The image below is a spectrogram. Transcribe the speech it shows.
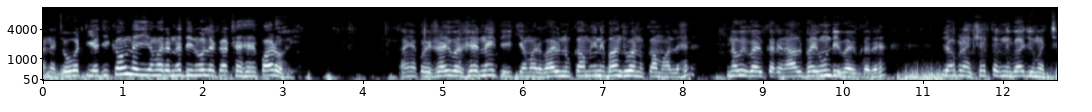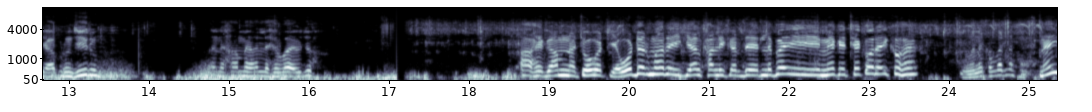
અને ચોવટિયાજી કહું ને એ અમારે નદીને ઓલે કાંઠે છે પાડો છે અહીંયા કોઈ ડ્રાઈવર હે નહીં કે અમારે વાયુનું કામ, એને બાંધવાનું કામ હાલે છે નવી વાયુ કરે ને, હાલભાઈ ઊંડી વાયુ કરે છે જો આપણા ખેતરની બાજુમાં જ છે આપણું જીરું. અને સામે હાલે વાયુ જો. આ હે ગામના ચોવટિયા. ઓર્ડર મારે એ ખ્યાલ ખાલી કરી દે. એટલે ભાઈ મેં કંઈ ઠેકો રાખ્યો હે? મને ખબર નથી. નહીં?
